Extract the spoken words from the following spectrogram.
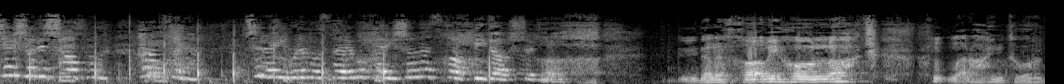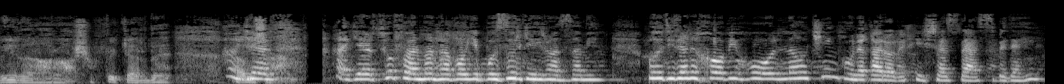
چه شده شاپور؟ همسرم چرا این گونه مضطرب و پریشان از خواب بیدار شدی؟ دیدن خوابی هولاک مرا اینطور بیقرار آشفته کرده. اگر اگر تو فرمان روای بزرگ ایران زمین با دیدن خوابی هولناک این گونه قرار خیش از دست بدهی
